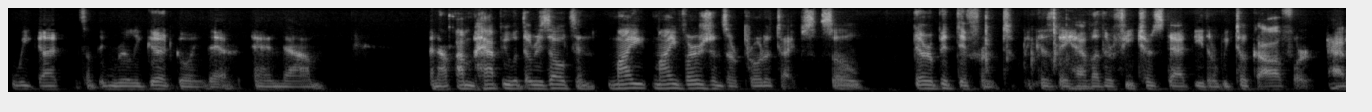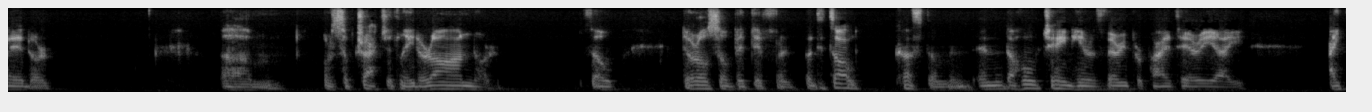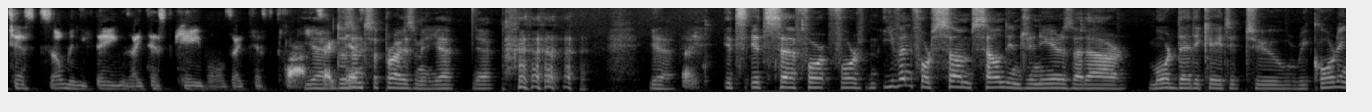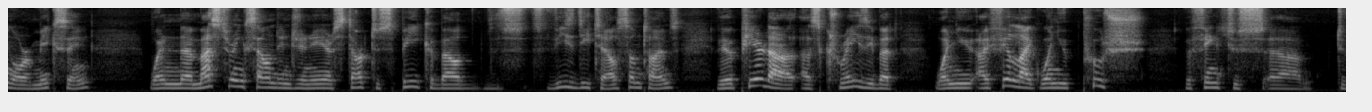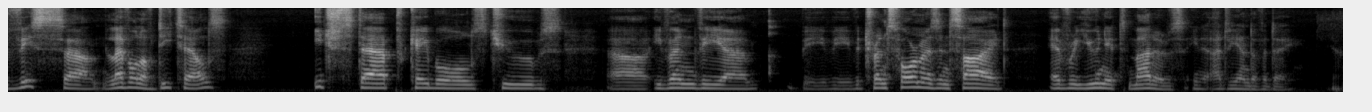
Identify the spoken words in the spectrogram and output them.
we got something really good going there, and um, and I'm happy with the results. And my my versions are prototypes, so they're a bit different because they have other features that either we took off or added or um, or subtracted later on or so they're also a bit different but it's all custom. And, and the whole chain here is very proprietary. I i test so many things. I test cables. I test clocks yeah it doesn't test... surprise me. Yeah yeah. Yeah. Right. it's it's uh, for for even for some sound engineers that are more dedicated to recording or mixing, when uh, mastering sound engineers start to speak about these details, sometimes they appear as crazy, but when you, I feel like when you push the thing to uh, to this uh, level of details, each step, cables, tubes, uh, even the, uh, the, the, the transformers inside every unit matters in, at the end of the day. Yeah,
